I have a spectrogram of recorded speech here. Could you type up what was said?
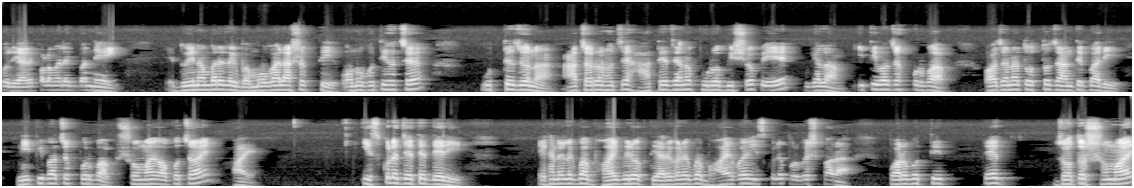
করি, আর কলমে লিখবা নেই। দুই নম্বরে লিখবা, মোবাইল আসক্তি, অনুভূতি হচ্ছে উত্তেজনা, আচরণ হচ্ছে হাতে যেন পুরো বিশ্ব পেয়ে গেলাম। ইতিবাচক প্রভাব, অজানা তথ্য জানতে পারি, নেতিবাচক প্রভাব, সময় অপচয় হয়। স্কুলে যেতে দেরি, এখানে লিখবা ভয় বিরক্তি, আর এখানে লিখবা ভয়ে ভয়ে স্কুলে প্রবেশ করা। পরবর্তীতে যত সময়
